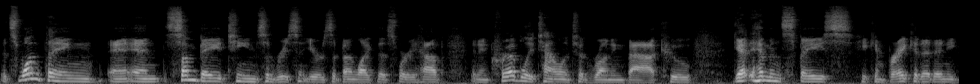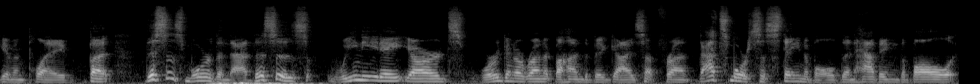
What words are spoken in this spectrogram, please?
It's one thing, and, some Bay teams in recent years have been like this, where you have an incredibly talented running back who get him in space. He can break it at any given play. But this is more than that. This is we need eight yards. We're going to run it behind the big guys up front. That's more sustainable than having the ball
